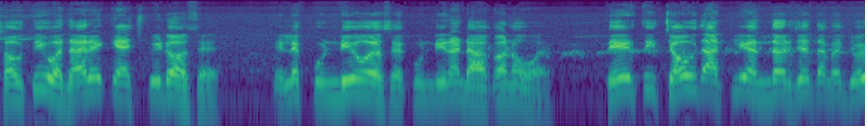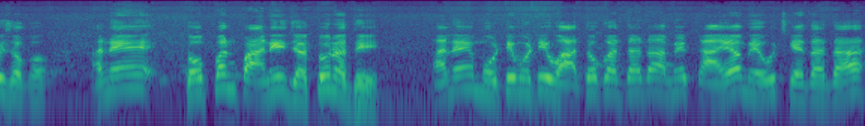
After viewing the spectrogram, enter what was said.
સૌથી વધારે કેચપીડો હશે. એટલે કુંડીઓ હશે, કુંડીના ઢાંકણો હોય. તેરથી ચૌદ આટલી અંદર છે, તમે જોઈ શકો. અને તો પણ પાણી જતું નથી. અને મોટી મોટી વાતો કરતા હતા, અમે કાયમ એવું જ કહેતા હતા,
